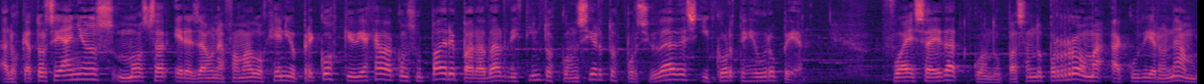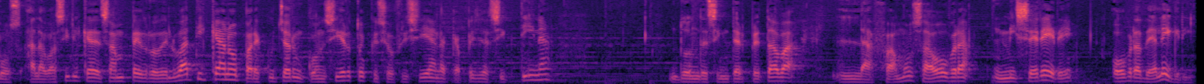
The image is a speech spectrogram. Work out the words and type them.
A los 14 años, Mozart era ya un afamado genio precoz que viajaba con su padre para dar distintos conciertos por ciudades y cortes europeas. Fue a esa edad cuando, pasando por Roma, acudieron ambos a la Basílica de San Pedro del Vaticano para escuchar un concierto que se ofrecía en la Capella Sixtina, donde se interpretaba la famosa obra Miserere, obra de Allegri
